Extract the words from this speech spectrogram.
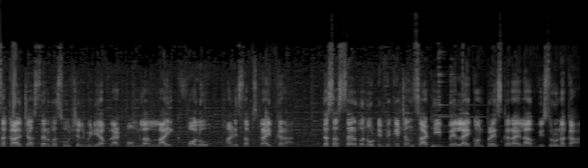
सकाळच्या सर्व सोशल मीडिया प्लॅटफॉर्मला लाईक फॉलो आणि सबस्क्राईब करा. तसंच सर्व नोटिफिकेशनसाठी बेल आयकॉन प्रेस करायला विसरू नका.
